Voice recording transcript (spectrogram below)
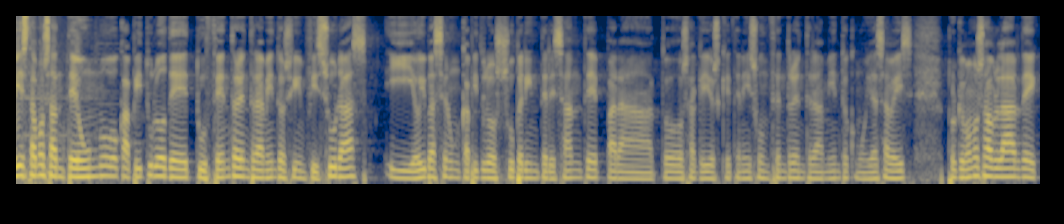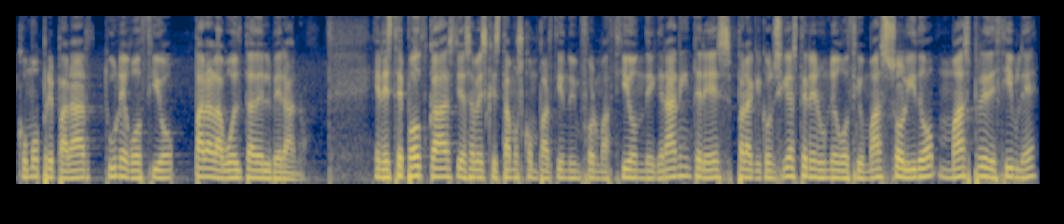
Hoy estamos ante un nuevo capítulo de Tu Centro de Entrenamiento sin Fisuras y hoy va a ser un capítulo súper interesante para todos aquellos que tenéis un centro de entrenamiento, como ya sabéis, porque vamos a hablar de cómo preparar tu negocio para la vuelta del verano. En este podcast ya sabes que estamos compartiendo información de gran interés para que consigas tener un negocio más sólido, más predecible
